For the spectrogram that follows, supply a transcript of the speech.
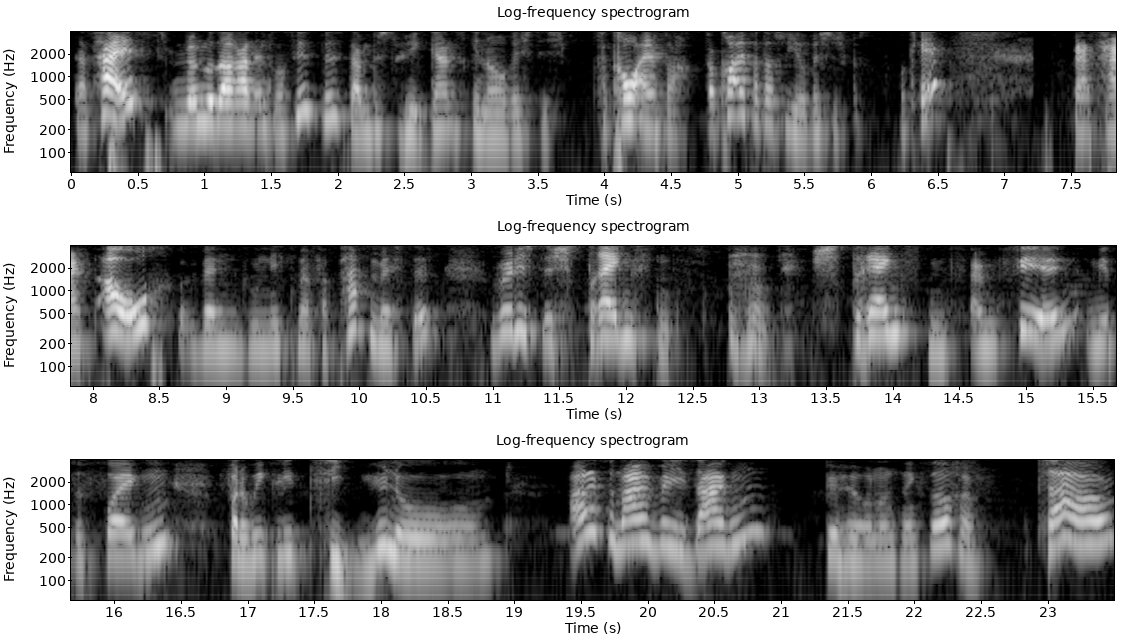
Das heißt, wenn du daran interessiert bist, dann bist du hier ganz genau richtig. Vertrau einfach. Vertrau einfach, dass du hier richtig bist. Okay? Das heißt auch, wenn du nichts mehr verpassen möchtest, würde ich dir strengstens, strengstens empfehlen, mir zu folgen for the Weekly Tea. You know. Alles in allem würde ich sagen, wir hören uns nächste Woche. Ciao!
